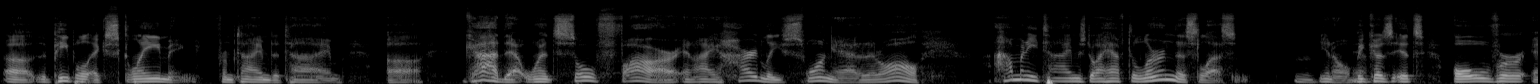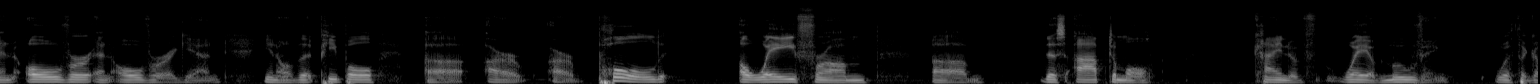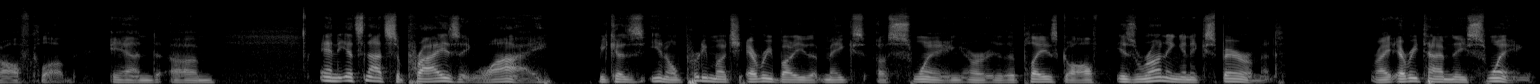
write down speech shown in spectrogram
uh, the people exclaiming from time to time, uh, God, that went so far, and I hardly swung at it at all. How many times do I have to learn this lesson? You know, because it's over and over and over again. You know that people uh, are are pulled away from um, this optimal kind of way of moving with the golf club, and um, and it's not surprising why, because you know pretty much everybody that makes a swing or that plays golf is running an experiment, right? Every time they swing,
